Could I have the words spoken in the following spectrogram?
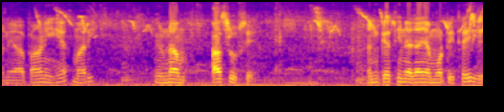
અને આ પાણી છે મારી. એનું નામ આસુ છે. અનકેથી જ અહીંયા મોટી થઈ છે.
